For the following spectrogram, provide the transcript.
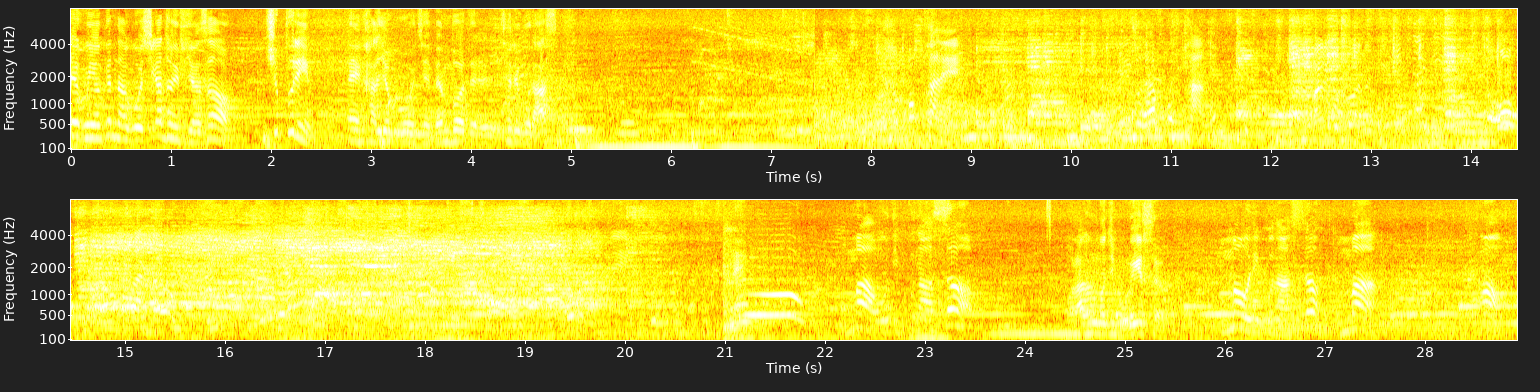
공연 끝나고 시간텀이 비어서 슈프림에 가려고 이제 멤버들을 데리고 나왔습니다. 한복판에 일본 한복판 빨리 건너야 돼 어? 너무 좋네 엄마 옷 입고 나왔어? 뭐라는 건지 모르겠어요. 엄마 옷 입고 나왔어? 엄마 어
